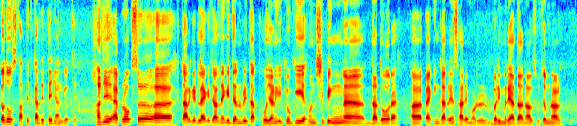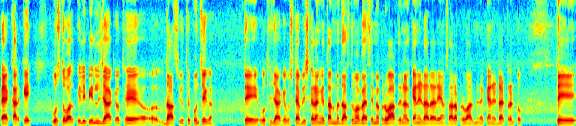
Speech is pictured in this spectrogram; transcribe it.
ਕਦੋਂ ਸਥਾਪਿਤ ਕਰ ਦਿੱਤੇ ਜਾਣਗੇ ਉੱਥੇ? ਹਾਂਜੀ ਅਪਰੋਕਸ ਟਾਰਗੇਟ ਲੈ ਕੇ ਚੱਲਦੇ ਹਾਂ ਕਿ ਜਨਵਰੀ ਤੱਕ ਹੋ ਜਾਣਗੇ ਕਿਉਂਕਿ ਹੁਣ ਸ਼ਿਪਿੰਗ ਦਾ ਦੌਰ ਹੈ। ਪੈਕਿੰਗ ਕਰ ਰਹੇ ਹਾਂ ਸਾਰੇ ਮਾਡਲ ਬੜੀ ਮਰਿਆਦਾ ਨਾਲ ਸੂਚਮ ਨਾਲ ਪੈਕ ਕਰਕੇ। ਉਸ ਤੋਂ ਬਾਅਦ ਫਿਲੀਪੀਨ ਲਿਜਾ ਕੇ ਉੱਥੇ ਦਾਸ ਵੀ ਉੱਥੇ ਪਹੁੰਚੇਗਾ। ਤੇ ਉੱਥੇ ਜਾ ਕੇ ਸਟੈਬਲਿਸ਼ ਕਰਾਂਗੇ। ਤੁਹਾਨੂੰ ਮੈਂ ਦੱਸ ਦਵਾਂ, ਵੈਸੇ ਮੈਂ ਪਰਿਵਾਰ ਦੇ ਨਾਲ ਕੈਨੇਡਾ ਰਹਿ ਰਿਹਾ, ਸਾਰਾ ਪਰਿਵਾਰ ਮੇਰਾ ਕੈਨੇਡਾ, ਟੋਰਾਂਟੋ। ਤੇ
